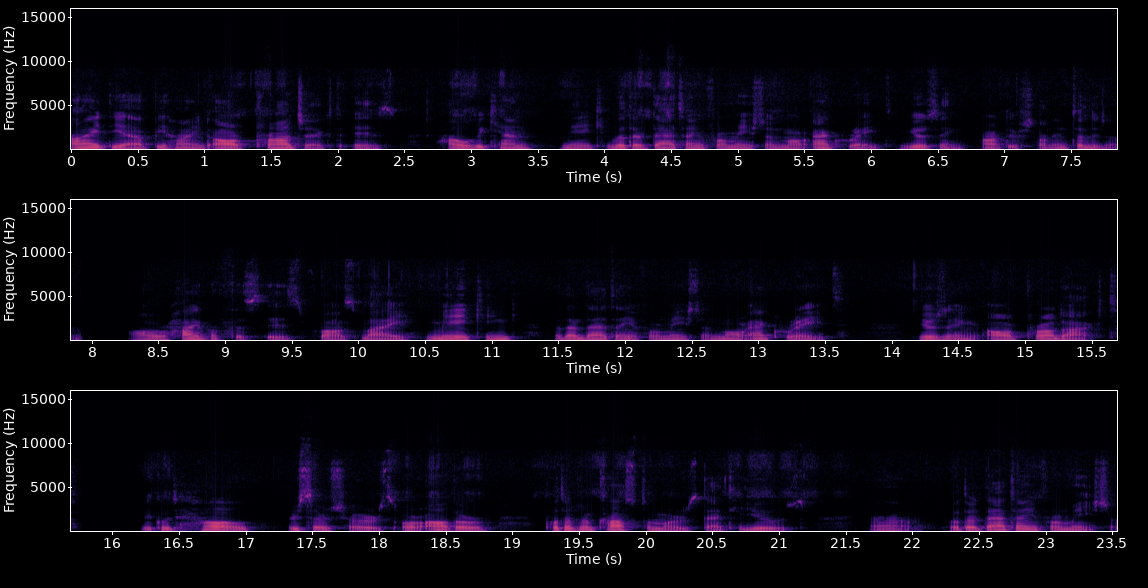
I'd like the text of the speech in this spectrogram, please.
idea behind our project is how we can make weather data information more accurate using artificial intelligence. Our hypothesis was by making weather data information more accurate using our product, we could help researchers or other potential customers that use uh, weather data information.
